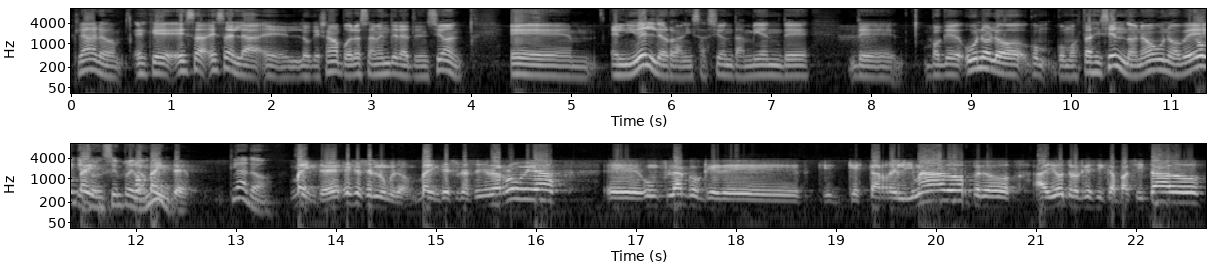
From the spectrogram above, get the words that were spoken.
Claro, es que esa, esa es la, eh, lo que llama poderosamente la atención. Eh, el nivel de organización también de, de... Porque uno lo, como, como estás diciendo, ¿no? Uno ve son que 20, son siempre son los 20. mismos. Claro. 20, ¿eh? ese es el número. 20, es una señora rubia, eh, un flaco que, que, está relimado, pero hay otro que es discapacitado,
